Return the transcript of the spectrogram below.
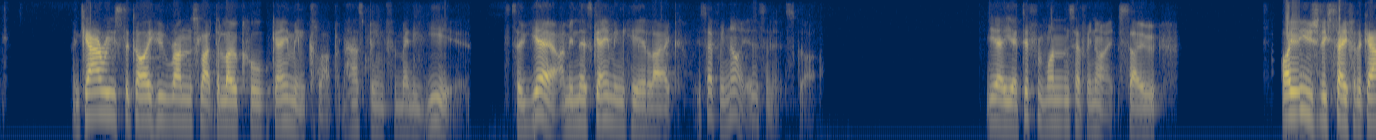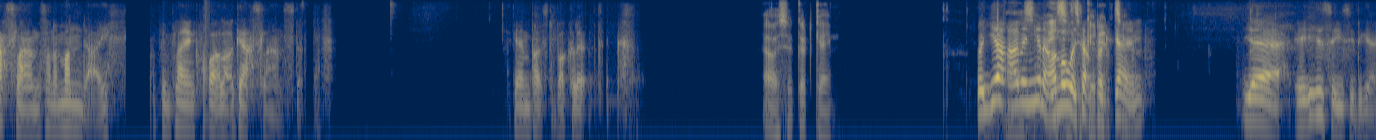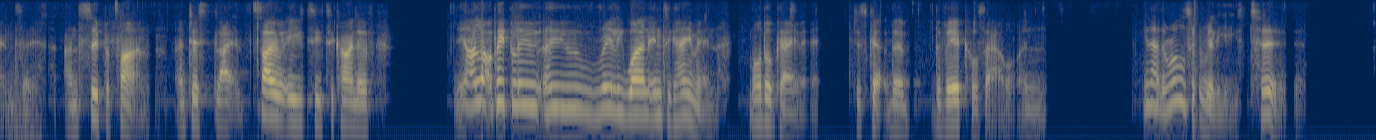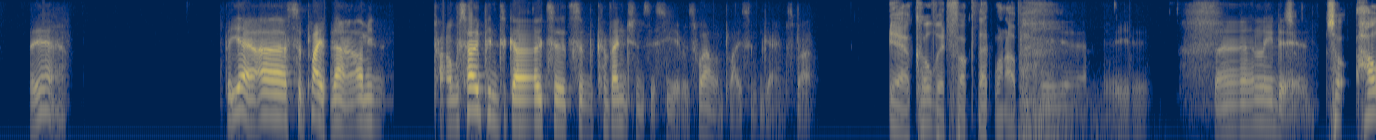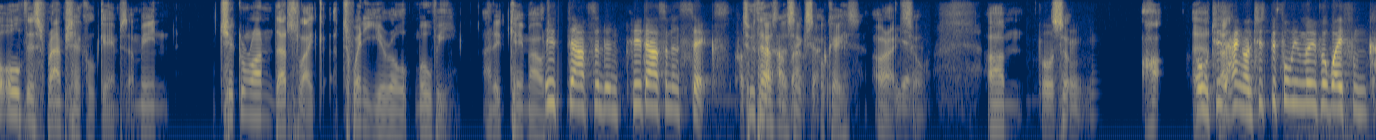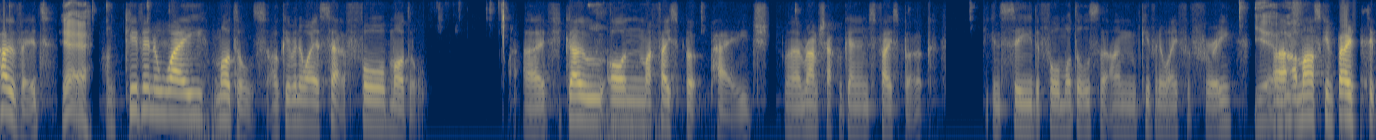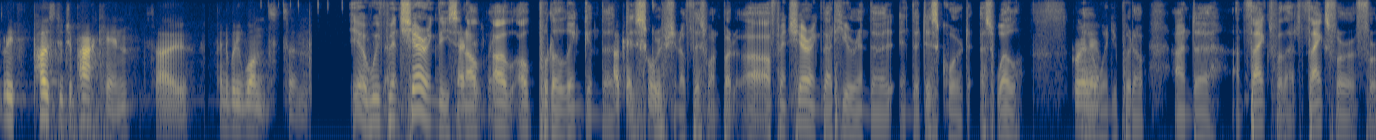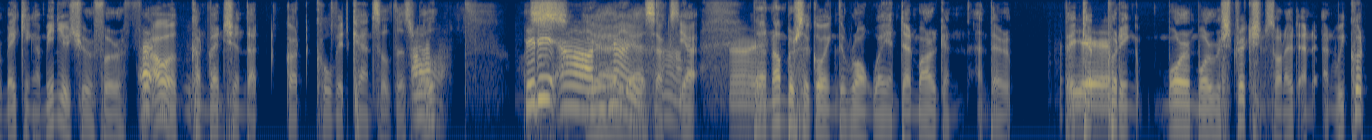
and Gary's the guy who runs like the local gaming club and has been for many years. So yeah, I mean, there's gaming here like it's every night, isn't it, Scott? Yeah, yeah, different ones every night. So I usually stay for the Gaslands on a Monday. I've been playing quite a lot of Gaslands stuff. Again, post-apocalyptic. oh, it's a good game. But yeah, Uh, I mean, you know, I'm always to up get for a into. game. Yeah, it is easy to get into and super fun and just like so easy to kind of. You know, a lot of people who who really weren't into gaming, model gaming, just get the the vehicles out and you know the rules are really easy too. But yeah. But yeah, uh, so play that. I mean, I was hoping to go to some conventions this year as well and play some games, but Yeah, COVID fucked that one up. yeah, yeah certainly did. So how old is Ramshackle Games? I mean, Chicken Run, that's like a 20 year old movie, and it came out 2000 and, 2006. I set up 2006. Okay, all right. Yeah. So, um, 14. uh, oh, just, uh, hang on. Just before we move away from COVID, yeah, I'm giving away models. I'm giving away a set of four models. Uh, if you go on my Facebook page, uh, Ramshackle Games Facebook, can see the four models that I'm giving away for free. yeah. Uh, I'm asking basically postage a pack in, so if anybody wants them. Yeah, we've been sharing these, and I'll, I'll I'll put a link in the Okay, cool. description of this one. But uh, I've been sharing that here in the in the Discord as well uh, when you put up. And uh, and thanks for that. Thanks for for making a miniature for for Uh, our convention that got COVID cancelled as well. Ah, did it? Oh, yeah, no. yeah, sucks. Oh, Yeah, no. the numbers are going the wrong way in Denmark, and and they're they Yeah. kept putting more and more restrictions on it, and and we could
